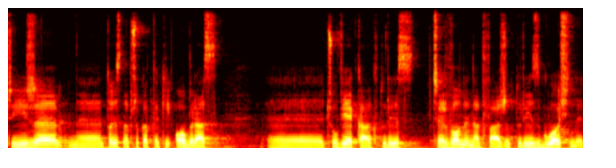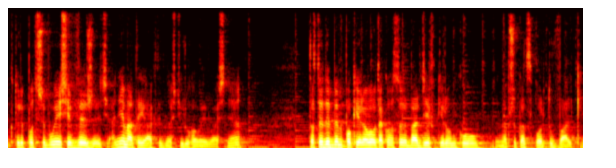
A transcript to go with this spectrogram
czyli że e, to jest na przykład taki obraz e, człowieka, który jest czerwony na twarzy, który jest głośny, który potrzebuje się wyżyć, a nie ma tej aktywności ruchowej właśnie, to wtedy bym pokierował taką osobę bardziej w kierunku na przykład sportów walki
